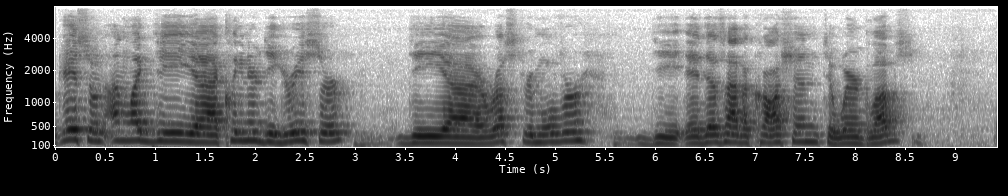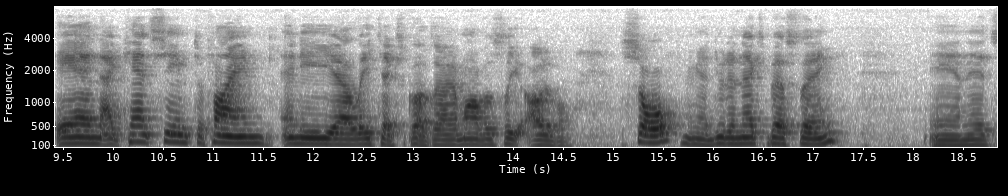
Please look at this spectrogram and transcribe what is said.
Okay, so unlike the uh, cleaner degreaser, the uh, rust remover, the, it does have a caution to wear gloves. And I can't seem to find any uh, latex gloves. I'm obviously out of them. So, I'm going to do the next best thing. And it's,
